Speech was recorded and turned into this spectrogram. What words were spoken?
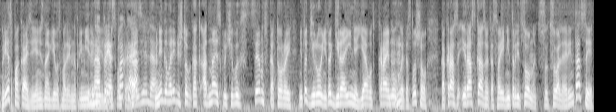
пресс-показе, я не знаю, где вы смотрели, на премьере На или пресс-показе, да. Мне говорили, что как одна из ключевых сцен, в которой не то герой, не то героиня, я вот краем уха это слышал, как раз и рассказывает о своей нетрадиционной сексуальной ориентации,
